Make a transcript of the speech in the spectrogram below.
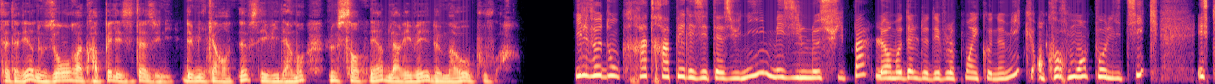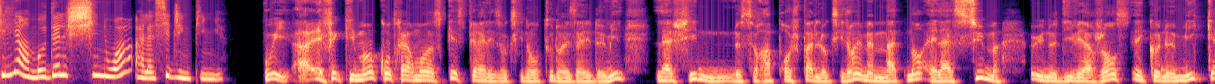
c'est-à-dire nous aurons rattrapé les États-Unis. 2049, c'est évidemment le centenaire de l'arrivée de Mao au pouvoir. Il veut donc rattraper les États-Unis, mais il ne suit pas leur modèle de développement économique, encore moins politique. Est-ce qu'il y a un modèle chinois à la Xi Jinping? Oui, ah, effectivement, contrairement à ce qu'espéraient les Occidentaux dans les années 2000, la Chine ne se rapproche pas de l'Occident et même maintenant, elle assume une divergence économique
